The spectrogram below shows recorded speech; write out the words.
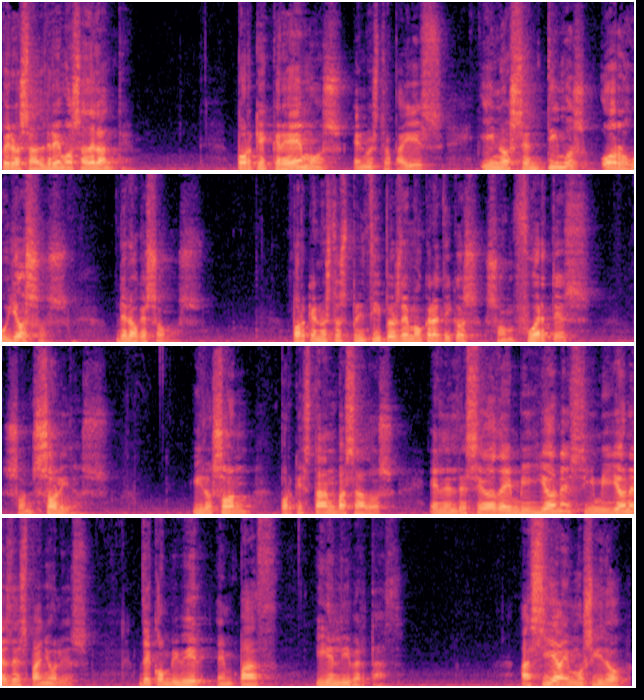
pero saldremos adelante, porque creemos en nuestro país y nos sentimos orgullosos de lo que somos, porque nuestros principios democráticos son fuertes, son sólidos, y lo son porque están basados en el deseo de millones y millones de españoles de convivir en paz y en libertad. Así hemos ido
